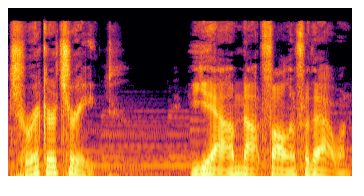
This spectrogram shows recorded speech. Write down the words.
Trick or treat. Yeah, I'm not falling for that one.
